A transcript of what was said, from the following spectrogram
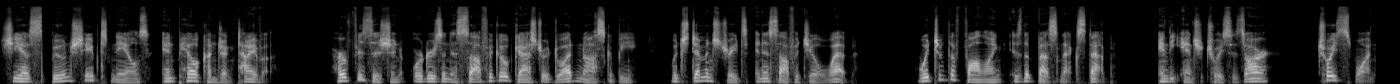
she has spoon shaped nails and pale conjunctiva. Her physician orders an esophagogastroduodenoscopy, which demonstrates an esophageal web. Which of the following is the best next step? And the answer choices are Choice 1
